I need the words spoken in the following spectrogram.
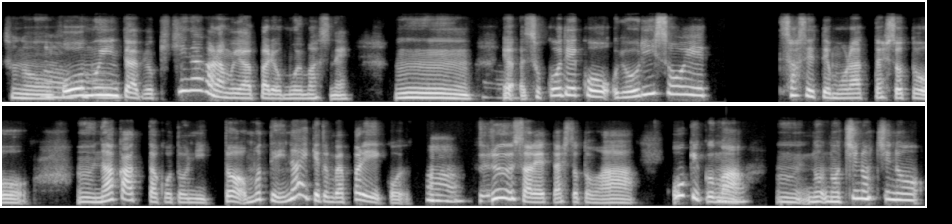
そうんの、ホームインタビューを聞きながらもやっぱり思いますね。うん。いや、そこでこう、寄り添えさせてもらった人と、うん、なかったことにとは思っていないけども、やっぱりこう、うんスルーされた人とは、大きくまあ、うん、の、後々の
